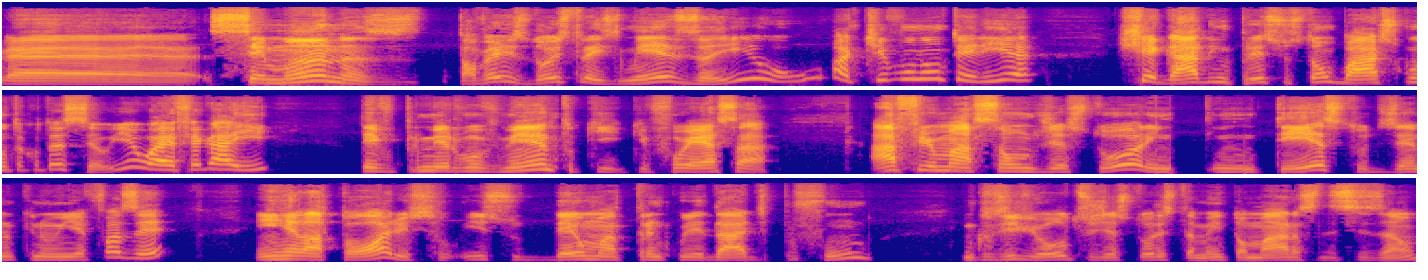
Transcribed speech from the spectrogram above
é, semanas, talvez dois, três meses aí, o ativo não teria chegado em preços tão baixos quanto aconteceu. E o FHI teve o primeiro movimento, que, que foi essa afirmação do gestor em, em texto, dizendo que não ia fazer, em relatório, isso, isso deu uma tranquilidade para o fundo. Inclusive, outros gestores também tomaram essa decisão.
